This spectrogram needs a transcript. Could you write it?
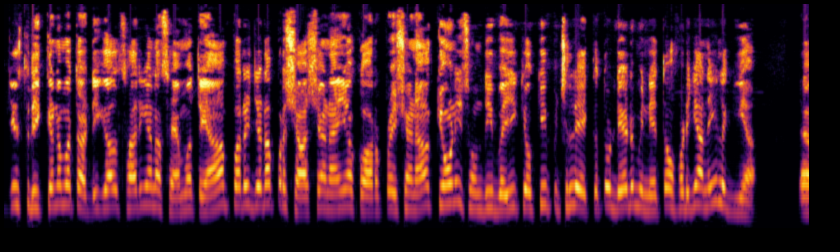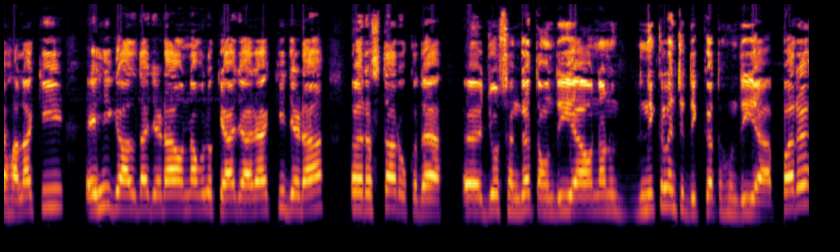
ਜਿਸ ਤਰੀਕੇ ਨਾਲ ਮੈਂ ਤੁਹਾਡੀ ਗੱਲ ਸਾਰੀਆਂ ਨਾਲ ਸਹਿਮਤ ਹਾਂ, ਪਰ ਜਿਹੜਾ ਪ੍ਰਸ਼ਾਸਨ ਹੈ ਜਾਂ ਕਾਰਪੋਰੇਸ਼ਨ ਆ ਕਿਉਂ ਨਹੀਂ ਸੁਣਦੀ ਬਈ? ਕਿਉਂਕਿ ਪਿਛਲੇ 1 ਤੋਂ 1.5 ਮਹੀਨੇ ਤੋਂ ਫੜੀਆਂ ਨਹੀਂ ਲੱਗੀਆਂ। ਹਾਲਾਂਕਿ ਇਹੀ ਗੱਲ ਦਾ ਜਿਹੜਾ ਉਹਨਾਂ ਵੱਲੋਂ ਕਿਹਾ ਜਾ ਰਿਹਾ ਕਿ ਜਿਹੜਾ ਰਸਤਾ ਰੁਕਦਾ ਜੋ ਸੰਗਤ ਆਉਂਦੀ ਆ, ਉਹਨਾਂ ਨੂੰ ਨਿਕਲਣ 'ਚ ਦਿੱਕਤ ਹੁੰਦੀ ਆ। ਪਰ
